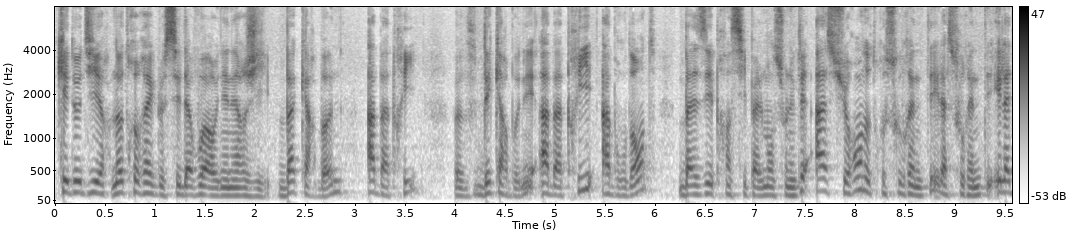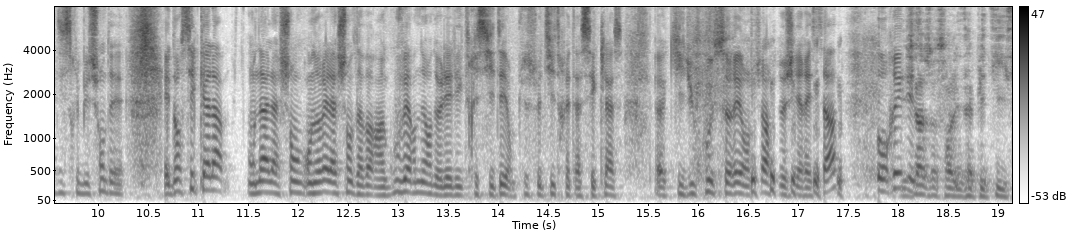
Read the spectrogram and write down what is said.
qui est de dire notre règle c'est d'avoir une énergie bas carbone, à bas prix, décarbonée, à bas prix, abondante, basée principalement sur le nucléaire, assurant notre souveraineté, la souveraineté et la distribution des. Et dans ces cas-là, on a la chance, on aurait la chance d'avoir un gouverneur de l'électricité. En plus, le titre est assez classe, euh, qui du coup serait en charge de gérer ça. Aurait des... ce sont les appétits.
